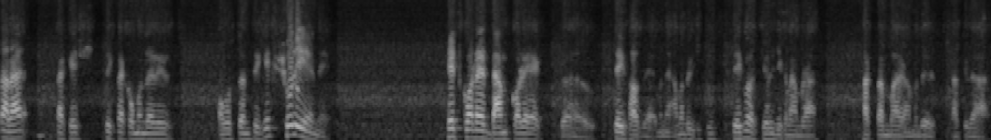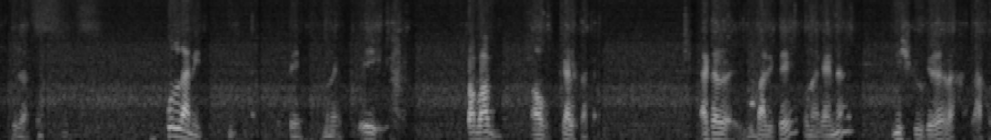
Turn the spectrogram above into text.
তারা তাকে সেক্টর কমান্ডারের অবস্থান থেকে সরিয়ে এনে হেড কোয়ার্টার দাম করে এক সেফ হাউসে মানে আমাদের কিছু সেফ ছিল যেখানে আমরা থাকতাম বা আমাদের সাথীরা কল্যাণী মানে এই প্রভাব অফ ক্যালকাটা একটা বাড়িতে ওনাকে না নিষ্ক্রিয় করে রাখা রাখা।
